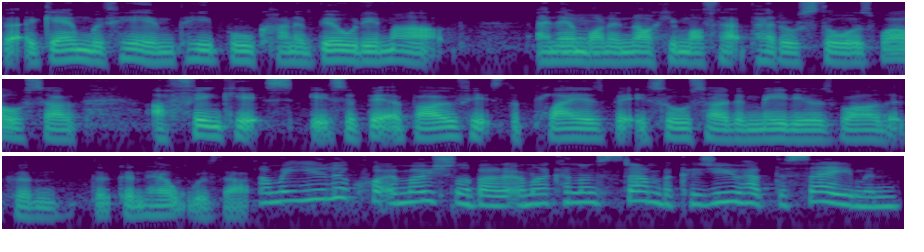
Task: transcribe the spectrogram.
but again, with him, people kind of build him up and then yeah. want to knock him off that pedestal as well. So I think it's it's a bit of both. It's the players, but it's also the media as well that can that can help with that. I mean, you look quite emotional about it, and I can understand because you had the same. And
